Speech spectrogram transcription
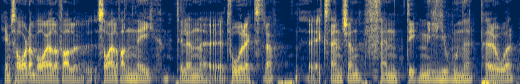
James Harden var i alla fall, sa i alla fall nej till en två år extra extension. 50 miljoner per år.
